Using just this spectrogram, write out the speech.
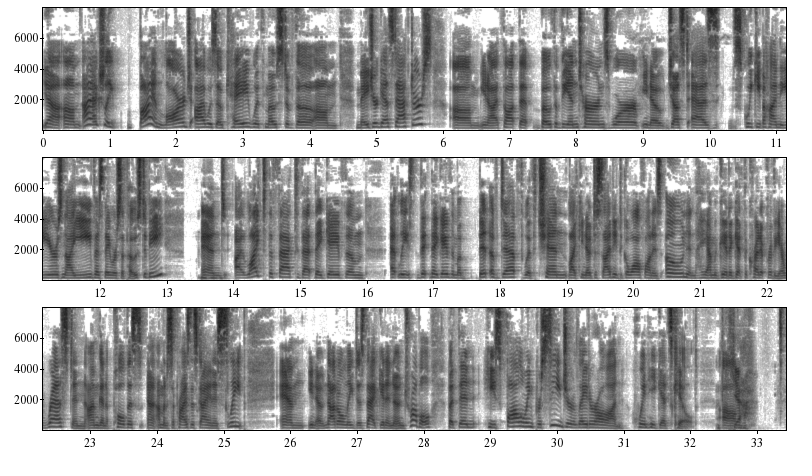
Yeah, um, I actually, by and large, I was okay with most of the um, major guest actors. Um, you know, I thought that both of the interns were, you know, just as squeaky behind the ears, naive as they were supposed to be. And I liked the fact that they gave them at least they, they gave them a bit of depth with Chen, like you know, deciding to go off on his own, and hey, I'm going to get the credit for the arrest, and I'm going to pull this, I'm going to surprise this guy in his sleep. And, you know, not only does that get him in trouble, but then he's following procedure later on when he gets killed. Um, yeah,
